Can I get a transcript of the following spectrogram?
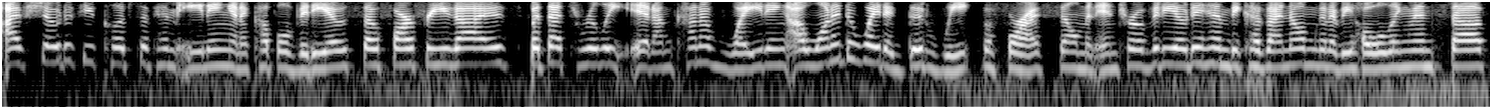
I've showed a few clips of him eating in a couple videos so far for you guys, but that's really it. I'm kind of waiting. I wanted to wait a good week before I film an intro video to him because I know I'm going to be holding him and stuff.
